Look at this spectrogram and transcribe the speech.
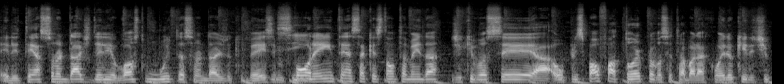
ele tem a sonoridade dele. Eu gosto muito da sonoridade do Cubase. Sim. Porém, tem essa questão também da, de que você. a- o principal fator pra você trabalhar com ele, o que ele te,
